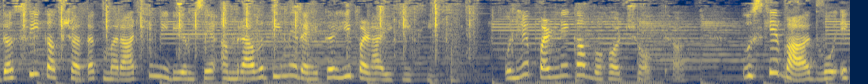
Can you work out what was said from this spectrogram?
दसवीं कक्षा तक मराठी मीडियम से अमरावती में रहकर ही पढ़ाई की थी। उन्हें पढ़ने का बहुत शौक था। उसके बाद वो एक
